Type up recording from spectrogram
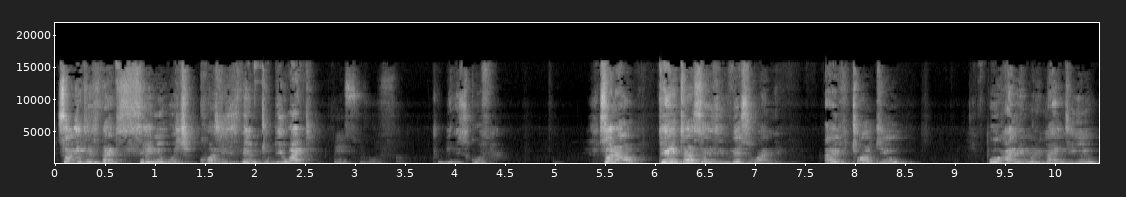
So it is that sin which causes them to be what? to a scoffer To be a scoffer. So now, Peter says in verse 1, I've told you, or I am reminding you,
